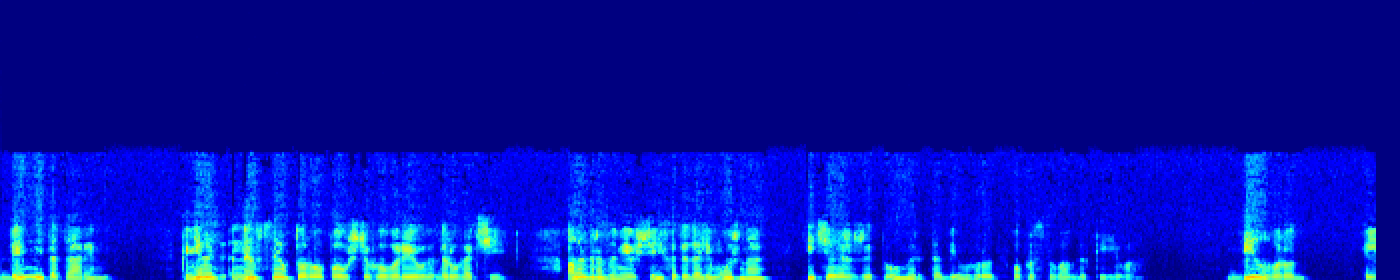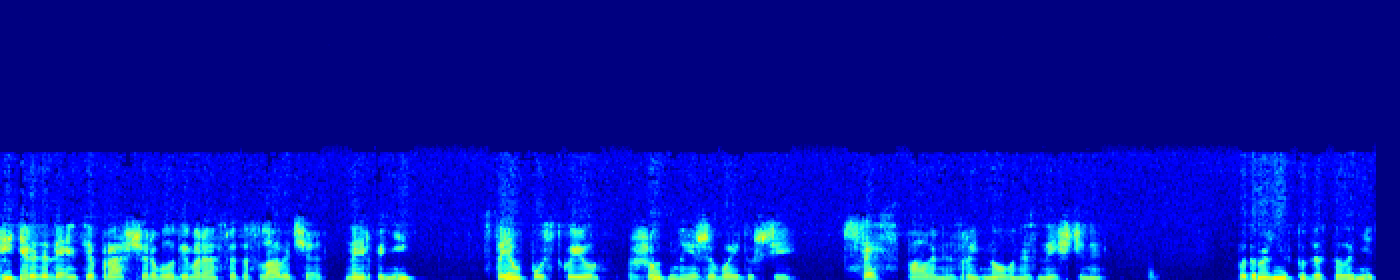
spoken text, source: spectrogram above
Дивний татарин. Князь не все второпав, що говорив дорогачі, але зрозумів, що їхати далі можна, і через Житомир та Білгород попростував до Києва. Білгород, літня резиденція пращура Володимира Святославича на Ірпені, стояв пусткою жодної живої душі, все спалене, зруйноване, знищене. Подорожніх тут застала ніч,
